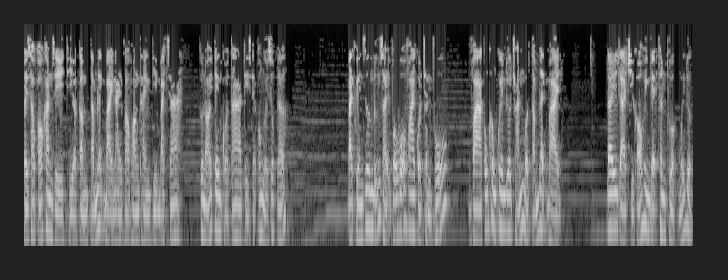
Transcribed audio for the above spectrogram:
vậy sao khó khăn gì thì ờ, cầm tấm lệnh bài này vào hoàng thành tìm Bạch ra. cứ nói tên của ta thì sẽ có người giúp đỡ. Bạch Huyền Dương đứng dậy vỗ vỗ vai của Trần Vũ và cũng không quên đưa choán một tấm lệnh bài đây là chỉ có huynh đệ thân thuộc mới được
